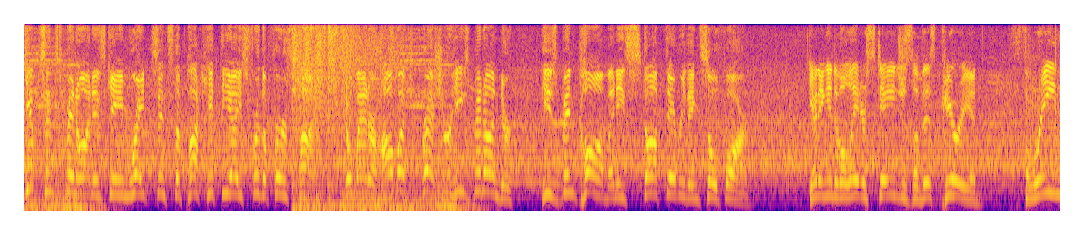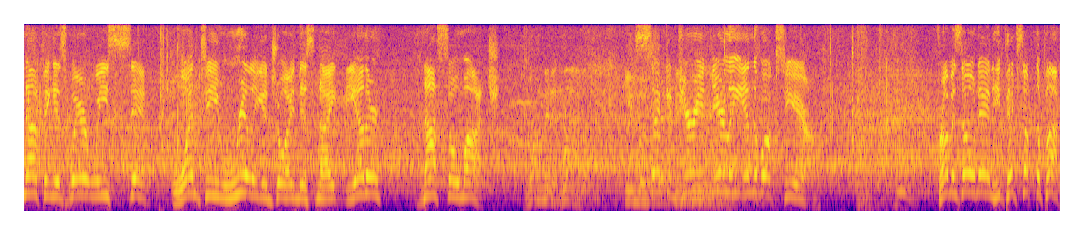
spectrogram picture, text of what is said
Gibson's been on his game right since the puck hit the ice for the first time. No matter how much pressure he's been under, he's been calm and he's stopped everything so far. Getting into the later stages of this period, 3-0 is where we sit. One team really enjoying this night, the other, not so much. One minute left. Second period nearly in the books here. From his own end, he picks up the puck.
